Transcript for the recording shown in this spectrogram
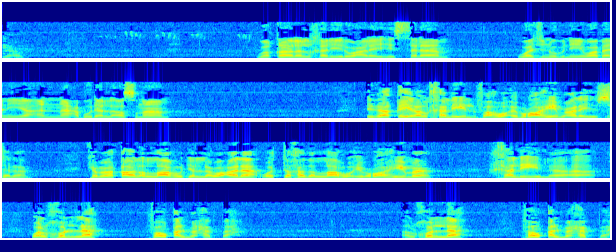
نعم. وقال الخليل عليه السلام واجنبني وبني أن نعبد الأصنام. إذا قيل الخليل فهو إبراهيم عليه السلام. كما قال الله جل وعلا واتخذ الله إبراهيم خليلا والخلة فوق المحبة. الخلة فوق المحبة.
